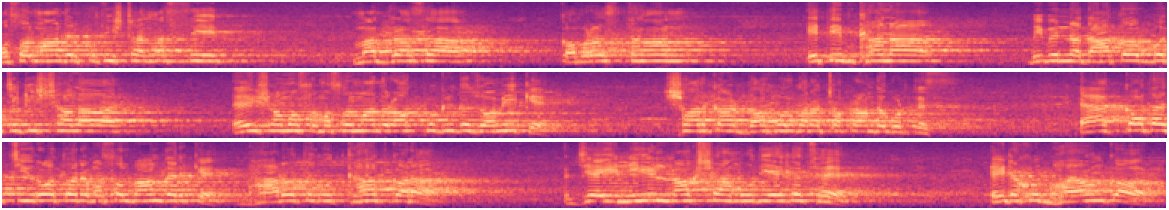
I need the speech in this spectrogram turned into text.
মুসলমানদের প্রতিষ্ঠান মসজিদ, মাদ্রাসা, কবরস্থান এতিমখানা বিভিন্ন দাতব্য চিকিৎসালয় এই সমস্ত মুসলমানদের অক্ষকৃত জমিকে সরকার দখল করা চক্রান্ত করতেছে। এক কথা চিরতরে মুসলমানদেরকে ভারতে উৎখাত করার যেই নীল নকশা মুদি এঁকেছে এটা খুব ভয়ঙ্কর।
